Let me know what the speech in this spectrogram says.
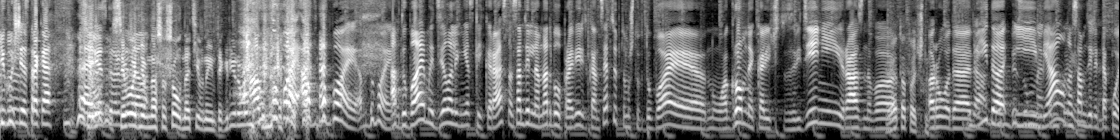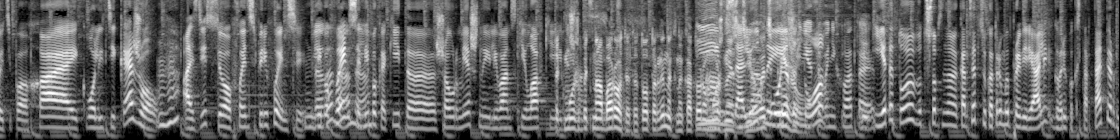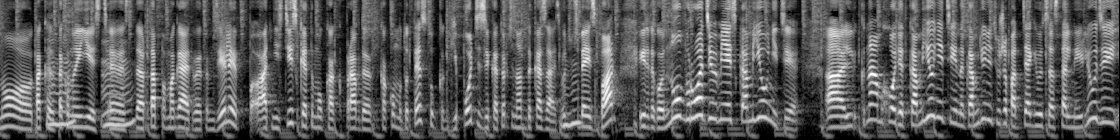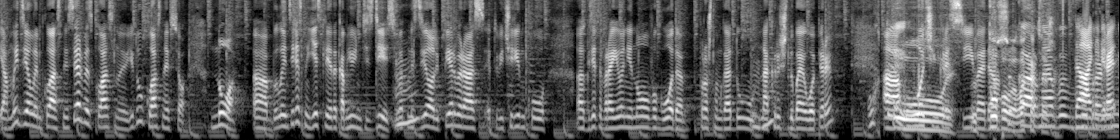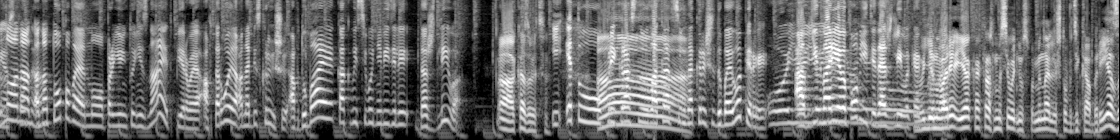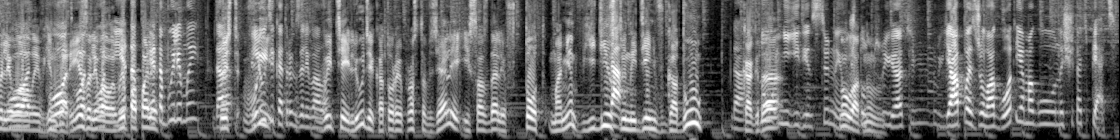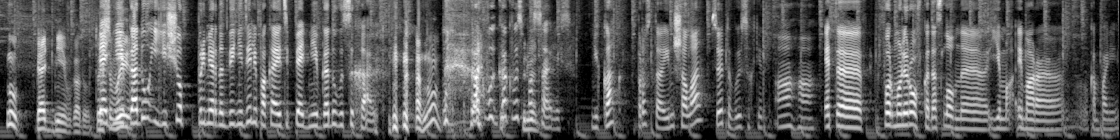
Бегущая строка. Э, Сегодня в наше шоу нативно интегрирован. А в Дубае, а в Дубае, а в Дубае. А в Дубае мы делали несколько раз. На самом деле нам надо было проверить концепцию, потому что в Дубае ну, огромное количество заведений разного Это точно. рода Да, вида. тут И мяу на самом деле такой, типа high quality casual, а здесь все fancy-пере fancy. Либо Да-да-да, fancy, да. либо какие-то шаурмешные ливанские лавки. Так может быть наоборот, это тот рынок, на котором можно Абсолютно, сделать и casual. этого не хватает. И, и это то, вот, собственно, концепцию, которую мы проверяли, говорю как стартапер, но так, так оно и есть. Э, Стартап помогает в этом деле отнестись к этому как, правда, к какому-то тесту, как гипотезе, которую тебе надо доказать. Вот у тебя есть бар, и ты такой, ну, вроде у меня есть комьюнити. А, к нам ходят комьюнити, и на комьюнити уже подтягиваются остальные люди, а мы делаем классный сервис, классную еду, классное все. Но а, было интересно, есть ли это комьюнити здесь. И Вот мы сделали первый раз эту вечеринку а, где-то в районе Нового года в прошлом году на крыше Дубай оперы. Ух ты. А, Ой, очень красивая, да. топовая Шикарная вы Да, невероятно. место, но она, да. она топовая, но про нее никто не знает, первое. А второе, она без крыши. А в Дубае, как вы сегодня видели, дождливо. А, оказывается. И эту А. прекрасную локацию на крыше Дубай-оперы, Ой, а в январе, вы помните, дождливо как В январе, я как раз мы сегодня вспоминали, что в декабре заливало, Вот, и в январе вот, заливало. вот. Вы это, попали... это были мы, да. То есть вы, люди, которых заливало. вы те люди, которые просто взяли и создали в тот момент, в единственный день в году, Да. когда... Ну, не единственный. Ну уж ладно, тут ну. Я, я пожила год, я могу насчитать пять. Ну, пять дней в году. Пять дней вы... в году и еще примерно две недели, пока эти пять дней в году высыхают. ну, Как вы, как вы спасались? Никак, просто иншалла, все это высохнет. Ага. Это формулировка дословная Эмара компании.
